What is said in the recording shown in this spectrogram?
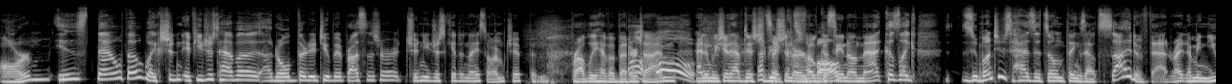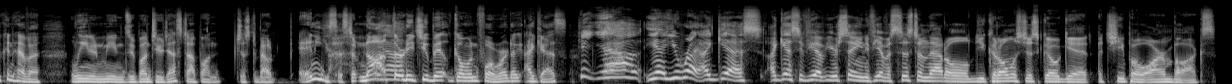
ARM is now though? Like shouldn't if you just have a, an old 32-bit processor, shouldn't you just get a nice ARM chip and probably have a better Oh, time? oh. and we should have distributions focusing on that cuz like Ubuntu has its own things outside of that, right? I mean, you can have a lean and mean Ubuntu desktop on just about any system, not Yeah. 32-bit going forward, I- guess. Yeah, yeah, yeah, you're right. I guess. I guess if you have, you're saying if you have a system that old, you could almost just go get a cheapo ARM box.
